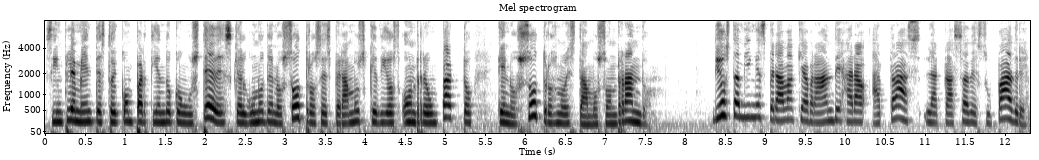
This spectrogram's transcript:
Simplemente estoy compartiendo con ustedes que algunos de nosotros esperamos que Dios honre un pacto que nosotros no estamos honrando. Dios también esperaba que Abraham dejara atrás la casa de su padre,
